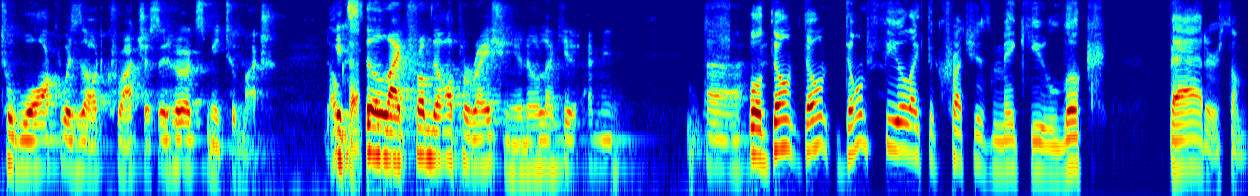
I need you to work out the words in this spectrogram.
to walk without crutches. It hurts me too much. Okay. It's still like from the operation, you know, like you. I mean, uh, well, don't don't don't feel like the crutches make you look bad or something.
